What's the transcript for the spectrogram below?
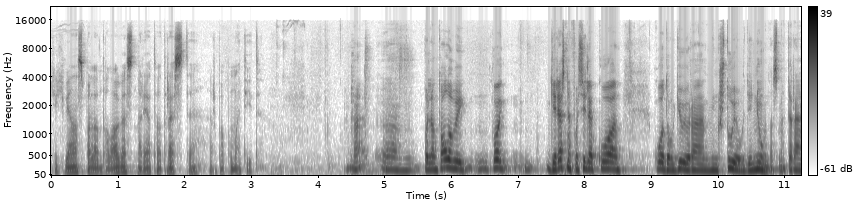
kiekvienas paleontologas norėtų atrasti arba pamatyti. Na, em, paleontologai, kuo geresnė fosilė, kuo, kuo daugiau yra minkštųjų audinių. Tas met yra,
